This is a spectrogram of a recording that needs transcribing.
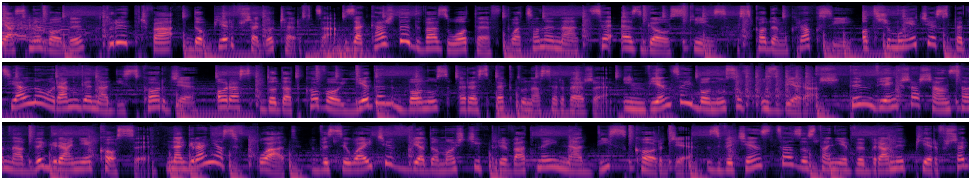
Jasne Wody, który trwa do 1 czerwca. Za każde 2 złote wpłacone na CSGO Skins z kodem Croxy otrzymujecie specjalną rangę na Discordzie oraz dodatkowo jeden bonus respektu na serwerze. Im więcej bonusów uzbierasz, tym większa szansa na wygranie kosy. Nagrania z wpłat wysyłajcie w wiadomości prywatnej na Discordzie. Zwycięzca zostanie wybrany 1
